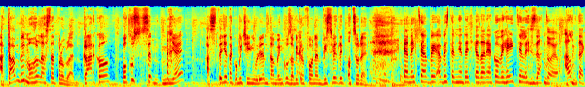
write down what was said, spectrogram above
A tam by mohl nastat problém. Klárko, pokus se mě a stejně tak obyčejným lidem tam venku za mikrofonem vysvětlit, o co jde. Já nechci, aby, abyste mě teďka tady jako vyhejtili za to, jo. Ale tak,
